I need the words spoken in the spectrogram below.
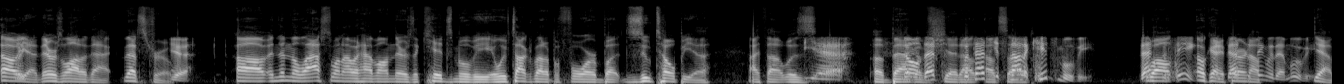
Oh yeah, there was a lot of that. That's true. Yeah. Uh, and then the last one I would have on there is a kids movie, and we've talked about it before, but Zootopia, I thought was Yeah. a bag no, of shit but out, that's outside. it's not a kids movie. That's well, the thing. okay, Like, that's fair the enough. thing with that movie. Yeah,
